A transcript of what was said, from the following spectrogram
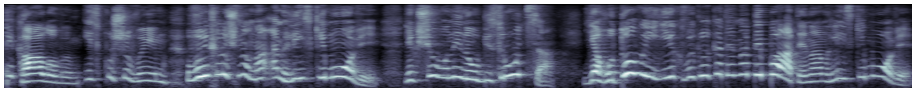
Пікаловим, із Кошевим, виключно на англійській мові. Якщо вони не обісруться, я готовий їх викликати на дебати на англійській мові.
